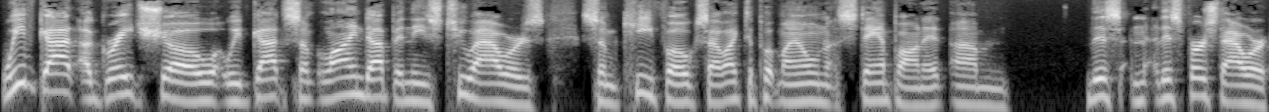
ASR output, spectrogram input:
We've got a great show. We've got some lined up in these two hours. Some key folks. I like to put my own stamp on it. Um, this this first hour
